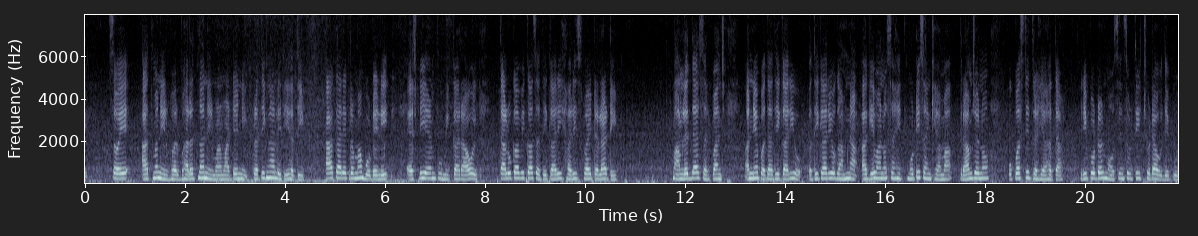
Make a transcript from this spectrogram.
સૌએ આત્મનિર્ભર ભારતના નિર્માણ માટેની પ્રતિજ્ઞા લીધી હતી. આ કાર્યક્રમમાં બોડેલી એસડીએમ ભૂમિકા રાઓલ તાલુકા વિકાસ અધિકારી હરીશભાઈ તલાટી મામલતદાર સરપંચ, અન્ય પદાધિકારીઓ, અધિકારીઓ ગામના આગેવાનો સહિત મોટી સંખ્યામાં ગ્રામજનો ઉપસ્થિત રહ્યા હતા. રિપોર્ટર મોહસિન સુરતી, છોટાઉદેપુર.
